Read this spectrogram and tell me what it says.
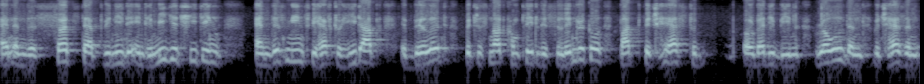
and in the third step we need the intermediate heating, and this means we have to heat up a billet which is not completely cylindrical, but which has to already been rolled and which has an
